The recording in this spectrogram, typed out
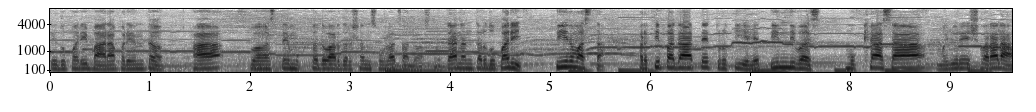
ते दुपारी बारापर्यंत हा स्वहस्ते मुक्तद्वार दर्शन सोहळा चालू असतो. त्यानंतर दुपारी तीन वाजता प्रतिपदा ते तृतीय हे तीन दिवस मुख्य असा मयुरेश्वराला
